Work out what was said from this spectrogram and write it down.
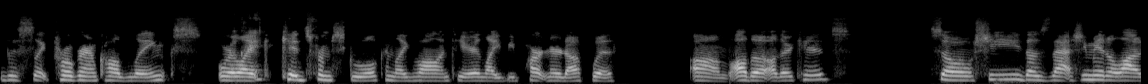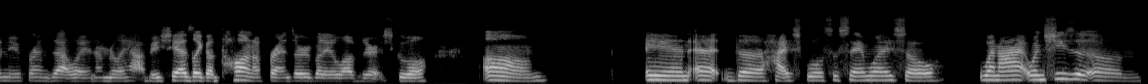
this like program called Links where okay. like kids from school can like volunteer and like be partnered up with um all the other kids. So she does that. She made a lot of new friends that way and I'm really happy. She has like a ton of friends. Everybody loves her at school. Um and at the high school it's the same way so when i when she's a um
